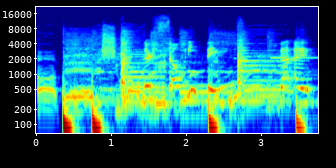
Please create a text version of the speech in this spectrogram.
There's so many things that I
